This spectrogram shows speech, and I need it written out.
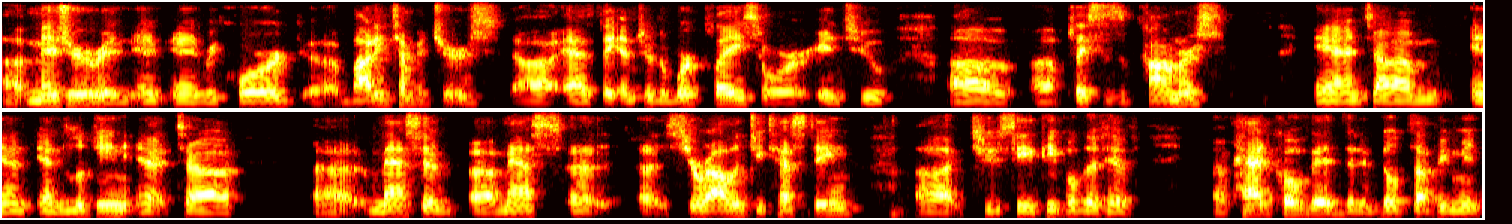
uh, measure and, and, and record uh, body temperatures uh, as they enter the workplace or into places of commerce, and um, and and looking at massive mass serology testing to see people that have have had COVID that have built up immun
